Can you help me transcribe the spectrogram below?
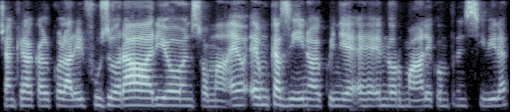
c'è anche da calcolare il fuso orario, insomma è è un casino e quindi è è normale, comprensibile.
